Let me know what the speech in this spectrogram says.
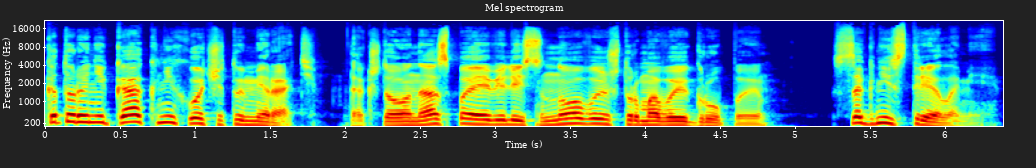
который никак не хочет умирать. Так что у нас появились новые штурмовые группы с огнестрелами.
